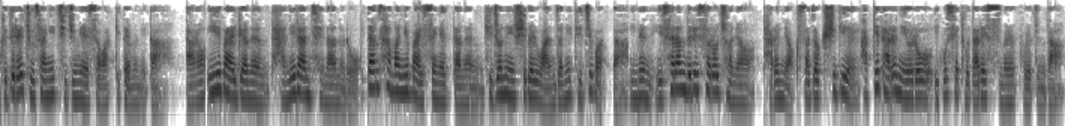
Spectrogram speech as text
그들의 조상이 지중해에서 왔기 때문이다. 이 발견은 단일한 재난으로 일단 사망이 발생했다는 기존 인식을 완전히 뒤집었다. 이는 이 사람들이 서로 전혀 다른 역사적 시기에 각기 다른 이유로 이곳에 도달했음을 보여준다.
